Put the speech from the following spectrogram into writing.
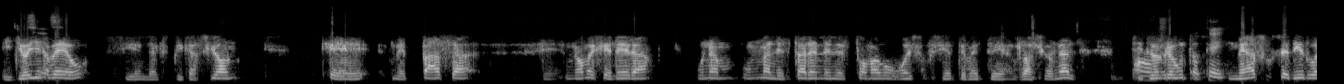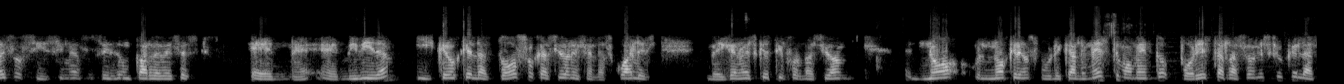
Y yo ya veo si en la explicación eh, me pasa, eh, no me genera una, un malestar en el estómago o es suficientemente racional. Si tú me ah, preguntas, ¿me ha sucedido eso? Sí, sí me ha sucedido un par de veces en, en mi vida y creo que las dos ocasiones en las cuales me dijeron es que esta información no no queremos publicarla en este momento por estas razones creo que las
